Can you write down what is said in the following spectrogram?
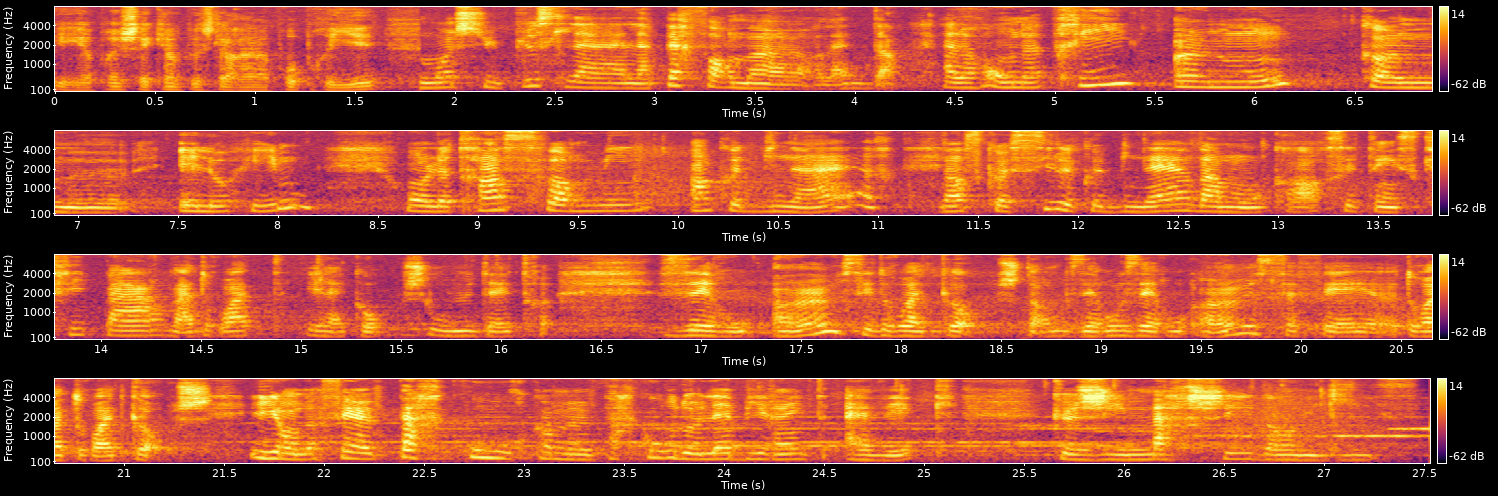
et après chacun peut se la réapproprier. Moi je suis plus la, la performeur là-dedans. Alors on a pris un mot comme euh, Elohim, on l'a transformé en code binaire. Dans ce cas-ci, le code binaire dans mon corps s'est inscrit par la droite et la gauche. Au lieu d'être 0-1, c'est droite-gauche. Donc 0-0-1, ça fait euh, droite-droite-gauche. Et on a fait un parcours, comme un parcours de labyrinthe avec, que j'ai marché dans l'église.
